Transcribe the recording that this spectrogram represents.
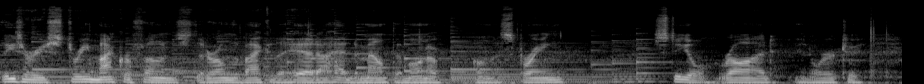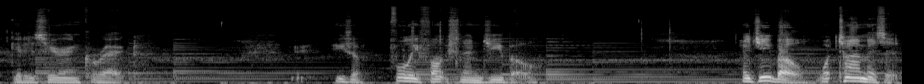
these are his three microphones that are on the back of the head. I had to mount them on a on a spring steel rod in order to get his hearing correct. He's a fully functioning Jibo. Hey Jibo, what time is it?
